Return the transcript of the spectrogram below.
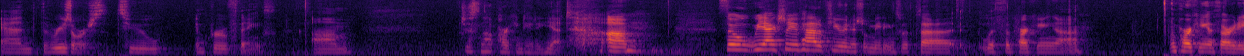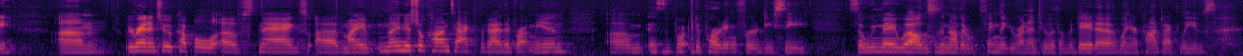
and the resource to improve things. Um, just not parking data yet. Um, so we actually have had a few initial meetings with, uh, with the parking, uh, parking authority. Um, we ran into a couple of snags. Uh, my, my initial contact, the guy that brought me in, um, is departing for DC. So we may well, this is another thing that you run into with open data, when your contact leaves,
